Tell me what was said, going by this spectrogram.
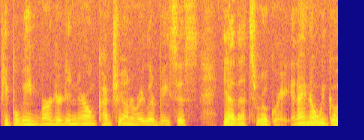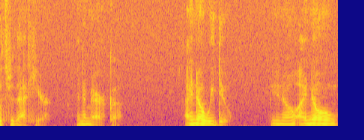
people being murdered in their own country on a regular basis, yeah, that's real great. And I know we go through that here in America. I know we do. You know, I know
